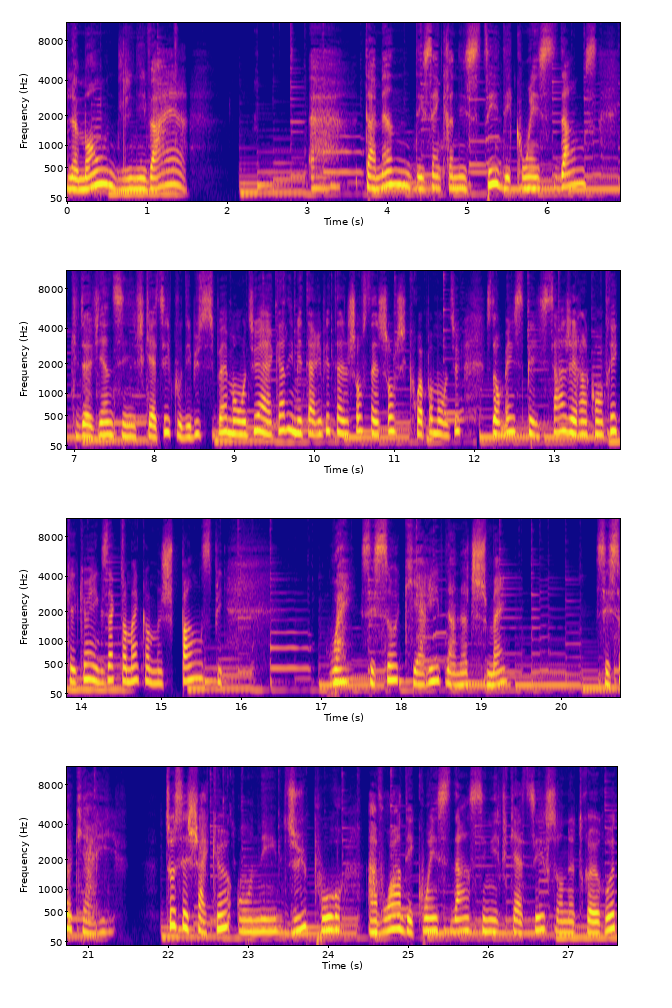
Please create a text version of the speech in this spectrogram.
le monde, l'univers, euh, t'amène des synchronicités, des coïncidences qui deviennent significatives. Qu'au début, tu te dis, ben, mon Dieu, quand il m'est arrivé telle chose, telle chose, j'y crois pas, mon Dieu. C'est donc bien spécial. J'ai rencontré quelqu'un exactement comme je pense, puis Ouais, c'est ça qui arrive dans notre chemin. C'est ça qui arrive. Tous et chacun, on est dû pour avoir des coïncidences significatives sur notre route,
